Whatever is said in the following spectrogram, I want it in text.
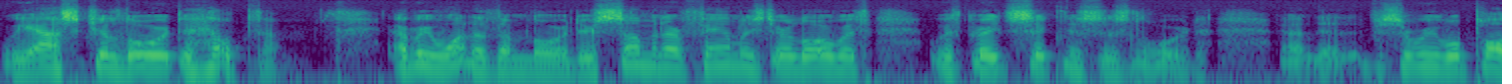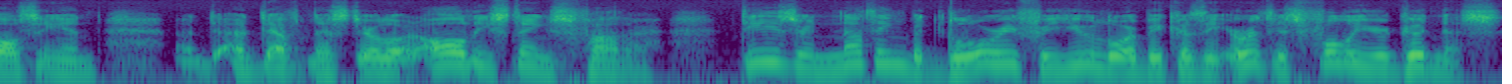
We ask you, Lord, to help them. Every one of them, Lord. There's some in our families, dear Lord, with, with great sicknesses, Lord, and uh, cerebral palsy and uh, deafness, dear Lord. All these things, Father. These are nothing but glory for you, Lord, because the earth is full of your goodness.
